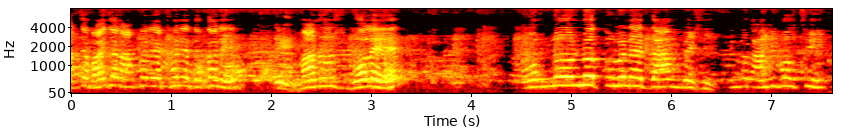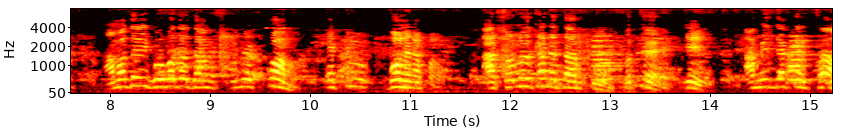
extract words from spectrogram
আচ্ছা ভাইজান আপনার এখানে দোকানে মানুষ বলে অন্য অন্য তুলনায় দাম বেশি। কিন্তু আমি বলছি আমাদের এই গোবাজার দাম খুবই কম। একটু বলেন আপনারা। আসলে এখানে দাম কম বুঝছেন? জি। আমি দেখেন চা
